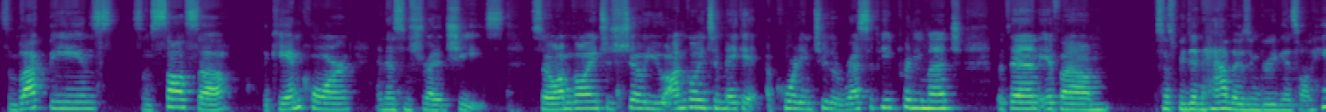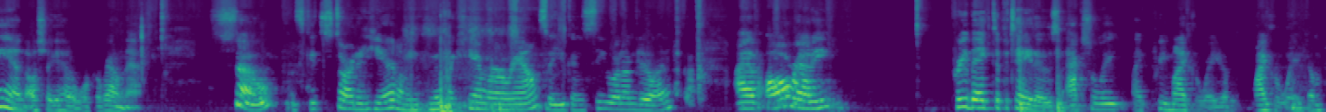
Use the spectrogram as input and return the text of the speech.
some black beans, some salsa, the canned corn, and then some shredded cheese. So I'm going to show you, I'm going to make it according to the recipe pretty much. But then if, um, since we didn't have those ingredients on hand, I'll show you how to work around that. So let's get started here. Let me move my camera around so you can see what I'm doing. I have already pre-baked the potatoes. Actually, I pre-microwave them, them.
